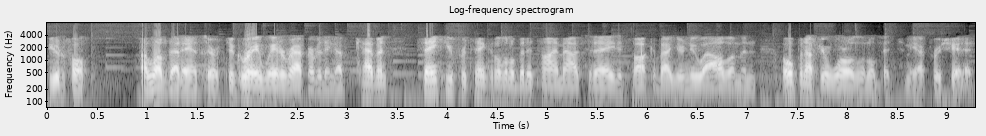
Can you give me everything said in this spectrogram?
Beautiful. I love that answer. It's a great way to wrap everything up. Kevin, thank you for taking a little bit of time out today to talk about your new album and open up your world a little bit to me. I appreciate it.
